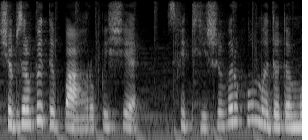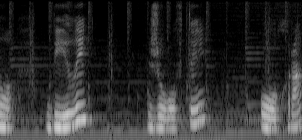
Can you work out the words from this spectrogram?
Щоб зробити пагорб іще світліше вверху, ми додамо білий, жовтий, охра.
